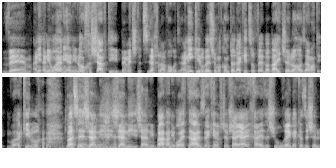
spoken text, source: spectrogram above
ואני רואה, אני, אני לא חשבתי באמת שתצליח לעבור את זה. אני כאילו באיזשהו מקום, אתה יודע, כצופה בבית שלו, אז אמרתי, בוא, כאילו, כן, מה זה שאני, שאני, שאני בא ואני רואה את זה, כי אני חושב שהיה לך איזשהו רגע כזה של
